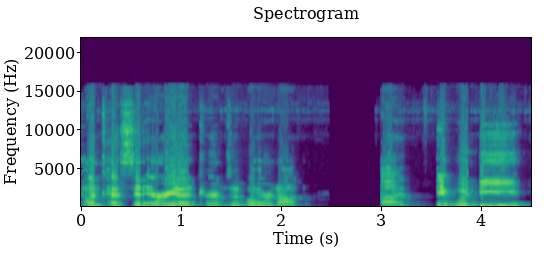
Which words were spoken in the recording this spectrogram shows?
untested area in terms of whether or not uh, it would be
